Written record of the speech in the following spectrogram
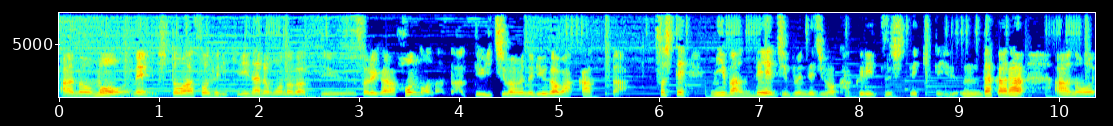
あの、もうね、人はそういうふうに気になるものだっていう、それが本能なんだっていう一番目の理由が分かった。そして2番で自分で自分を確立してきている。うん、だから、あの、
